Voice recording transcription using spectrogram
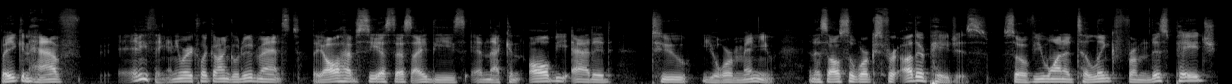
But you can have anything, anywhere you click on, go to advanced. They all have CSS IDs and that can all be added to your menu. And this also works for other pages. So if you wanted to link from this page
